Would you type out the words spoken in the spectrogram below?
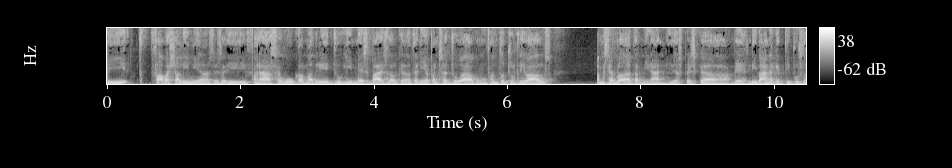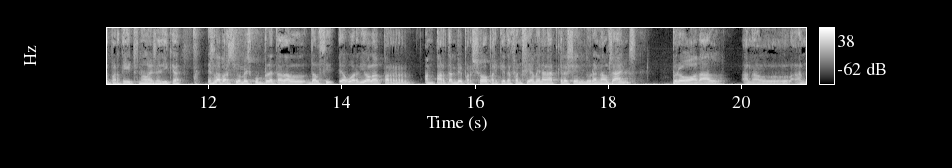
li fa baixar línies, és a dir, farà segur que el Madrid jugui més baix del que tenia pensat jugar, com ho fan tots els rivals. em sembla determinant i després que, bé, li van aquest tipus de partits, no? És a dir, que és la versió més completa del, del City de Guardiola per, en part també per això, perquè defensivament ha anat creixent durant els anys, però a dalt, en, el, en,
